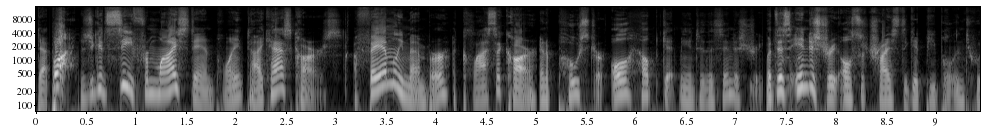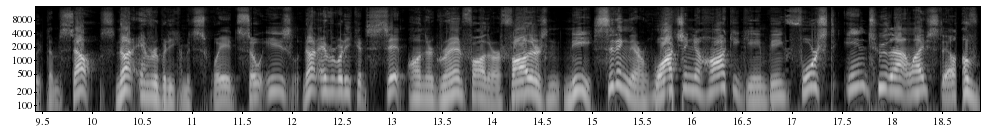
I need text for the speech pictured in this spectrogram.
depth. But as you can see from my standpoint, diecast cars, a family member, a classic car, and a poster all helped get me into this industry. But this industry also tries to get people into it themselves. Not everybody can be swayed so easily. Not everybody could sit on their grandfather or father's knee, sitting there watching a hockey game, being forced into that lifestyle of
